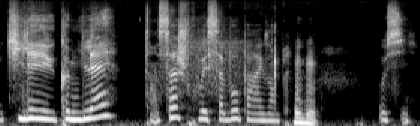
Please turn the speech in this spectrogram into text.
est qu'il est comme il est. Putain, ça je trouvais ça beau par exemple. Mhm. Aussi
